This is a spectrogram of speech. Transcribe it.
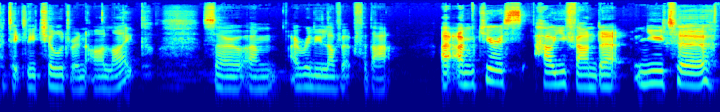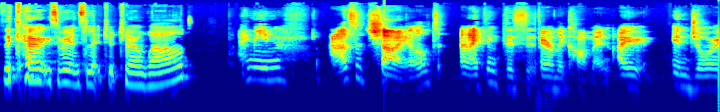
particularly children are like. So um, I really love it for that. I- am curious how you found it, new to the care experience literature world. I mean, as a child, and I think this is fairly common, I enjoy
